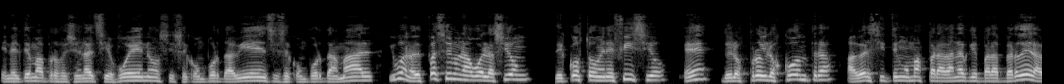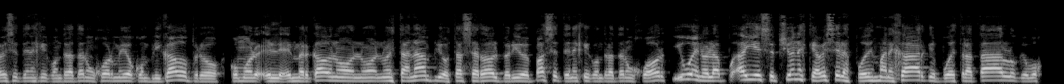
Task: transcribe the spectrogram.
en el tema profesional si es bueno, si se comporta bien, si se comporta mal. Y bueno, después hacer una evaluación de costo-beneficio, ¿eh? de los pros y los contra, a ver si tengo más para ganar que para perder. A veces tenés que contratar un jugador medio complicado, pero como el, mercado no, no, no, es tan amplio, está cerrado el periodo de pase, tenés que contratar un jugador. Y bueno, hay excepciones que a veces las podés manejar, que podés tratarlo, que vos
